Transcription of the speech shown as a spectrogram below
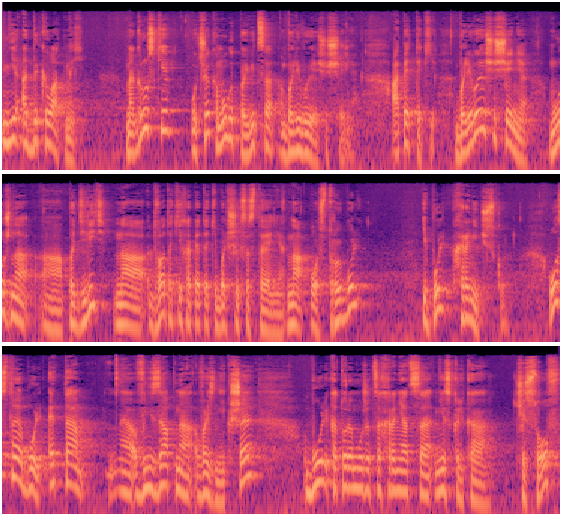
неадекватной нагрузки у человека могут появиться болевые ощущения. Опять-таки, болевые ощущения можно а, поделить на два таких, опять-таки, больших состояния. На острую боль и боль хроническую. Острая боль – это внезапно возникшая боль, которая может сохраняться несколько часов,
